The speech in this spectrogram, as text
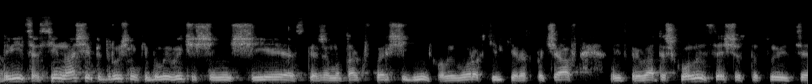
Дивіться, всі наші підручники були вичищені ще, скажімо так, в перші дні, коли ворог тільки розпочав відкривати школи. Все, що стосується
